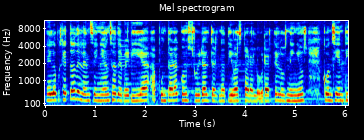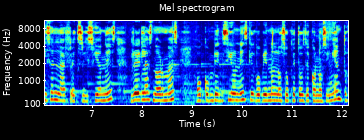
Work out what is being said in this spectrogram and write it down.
El objeto de la enseñanza debería apuntar a construir alternativas para lograr que los niños concienticen las restricciones, reglas, normas o convenciones que gobiernan los objetos de conocimiento.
